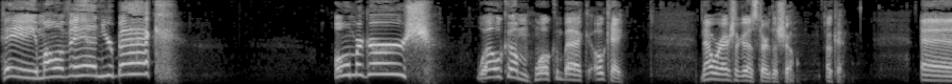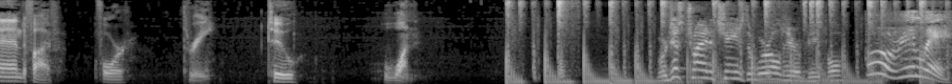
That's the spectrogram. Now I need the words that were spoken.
hey, Mama Van, you're back. Oh my gosh, welcome, welcome back. Okay, now we're actually going to start the show. Okay, and five, four, three, two, one. We're just trying to change the world here, people. Oh, really?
